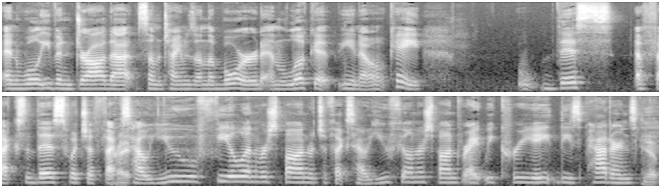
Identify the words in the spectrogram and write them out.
and we'll even draw that sometimes on the board and look at, you know, okay, this affects this, which affects Right. how you feel and respond, which affects how you feel and respond, right? We create these patterns. Yep.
